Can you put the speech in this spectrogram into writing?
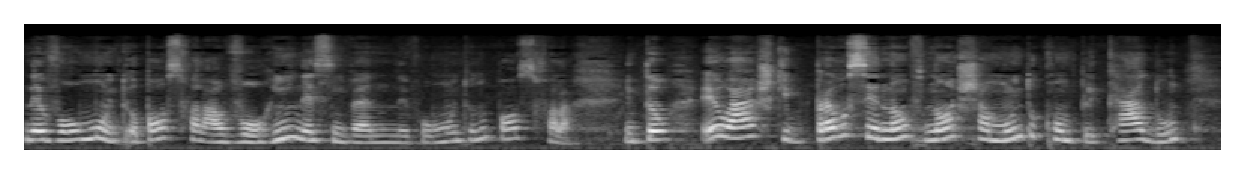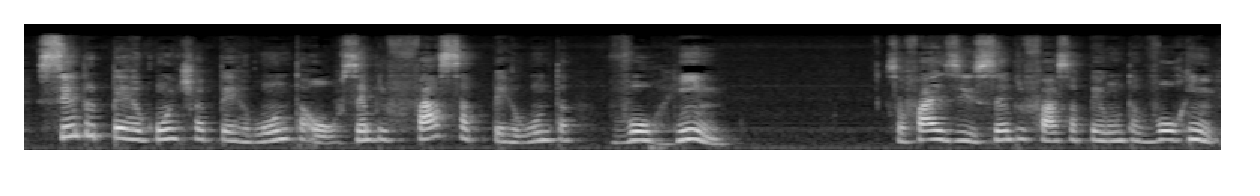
nevou muito. Eu posso falar vorrim nesse inverno nevou muito? Eu não posso falar. Então, eu acho que para você não, não achar muito complicado, sempre pergunte a pergunta ou sempre faça a pergunta vorrim. Só faz isso, sempre faça a pergunta vorrim.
